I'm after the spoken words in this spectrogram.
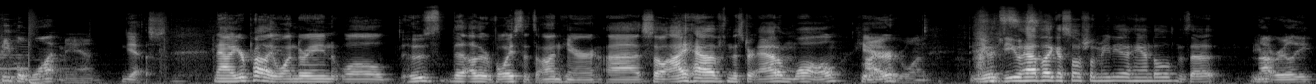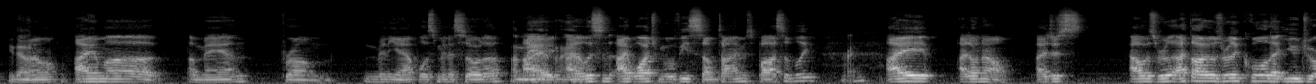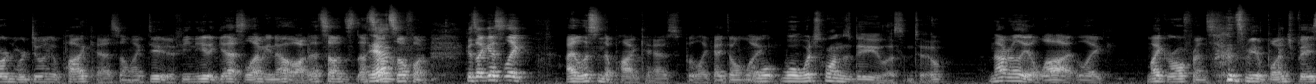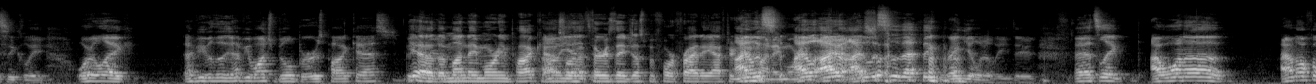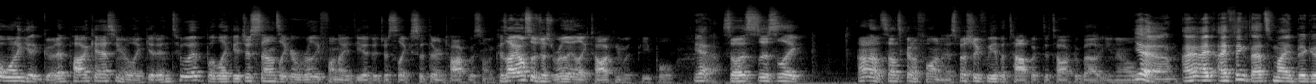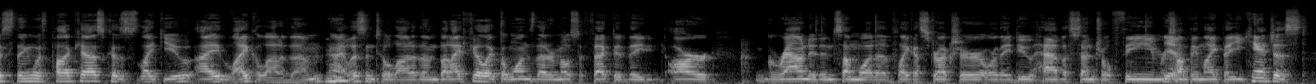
people want, man. Yes. Now you're probably wondering, well, who's the other voice that's on here? Uh, so I have Mr. Adam Wall here. Hi, everyone. Do you do you have like a social media handle? Is that Not really. You don't? No. I am a a man from Minneapolis, Minnesota. A man, I, yeah. I listen. I watch movies sometimes, possibly. right? I I don't know. I just I was really I thought it was really cool that you Jordan were doing a podcast. I'm like, dude, if you need a guest, let me know. That sounds that Yeah. sounds so fun. Because I guess like I listen to podcasts, but like I don't like well, well, which ones do you listen to? not really a lot. Like my girlfriend sends me a bunch basically, or like. Have you have you watched Bill Burr's podcast? Big yeah, the Monday morning oh, podcast Oh, or the Thursday just before Friday afternoon I Monday listen, morning. I, I, I listen to that thing regularly, dude. And it's like I wanna. I don't know if I want to get good at podcasting or like get into it, but like it just sounds like a really fun idea to just like sit there and talk with someone. Because I also just really like talking with people. yeah. So it's just like I don't know. It sounds kind of fun, especially if we have a topic to talk about. You know. Yeah, I, I- think that's my biggest thing with podcasts because, like you, I like a lot of them and I Mm-hmm. listen to a lot of them, but I feel like the ones that are most effective, they are grounded in somewhat of like a structure or they do have a central theme or Yeah. something like that. You can't just.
